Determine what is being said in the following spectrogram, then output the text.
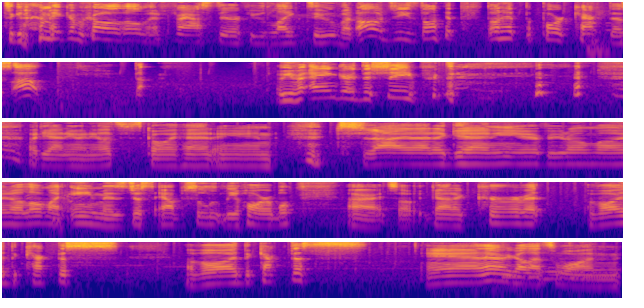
to make them go a little bit faster if you'd like to, but oh geez, don't hit, don't hit the poor cactus. Oh! We've angered the sheep! But yeah, anyway, let's just go ahead and try that again here if you don't mind. Although my aim is just absolutely horrible. Alright, so gotta curve it. Avoid the cactus. Avoid the cactus. And there we go, that's one.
